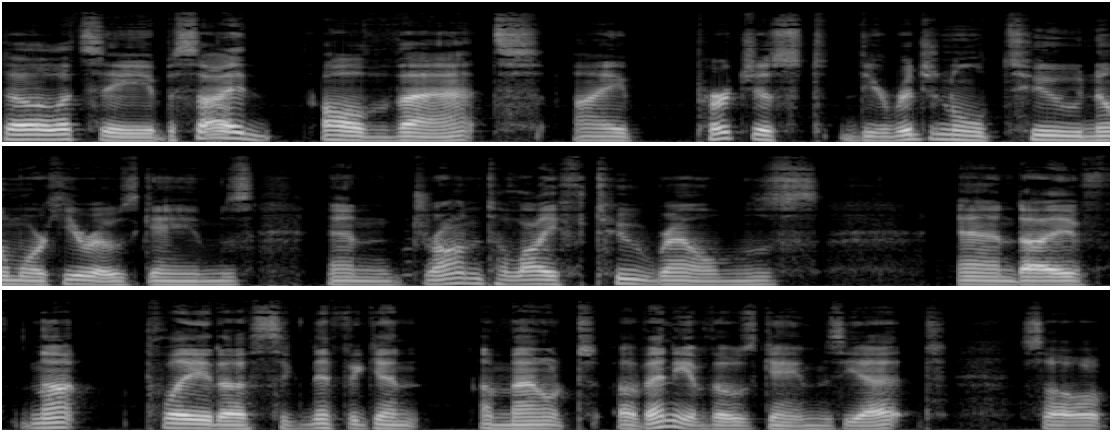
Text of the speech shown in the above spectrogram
So let's see. Beside all that, I purchased the original two No More Heroes games and Drawn to Life Two Realms, and I've not played a significant amount of any of those games yet. So,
